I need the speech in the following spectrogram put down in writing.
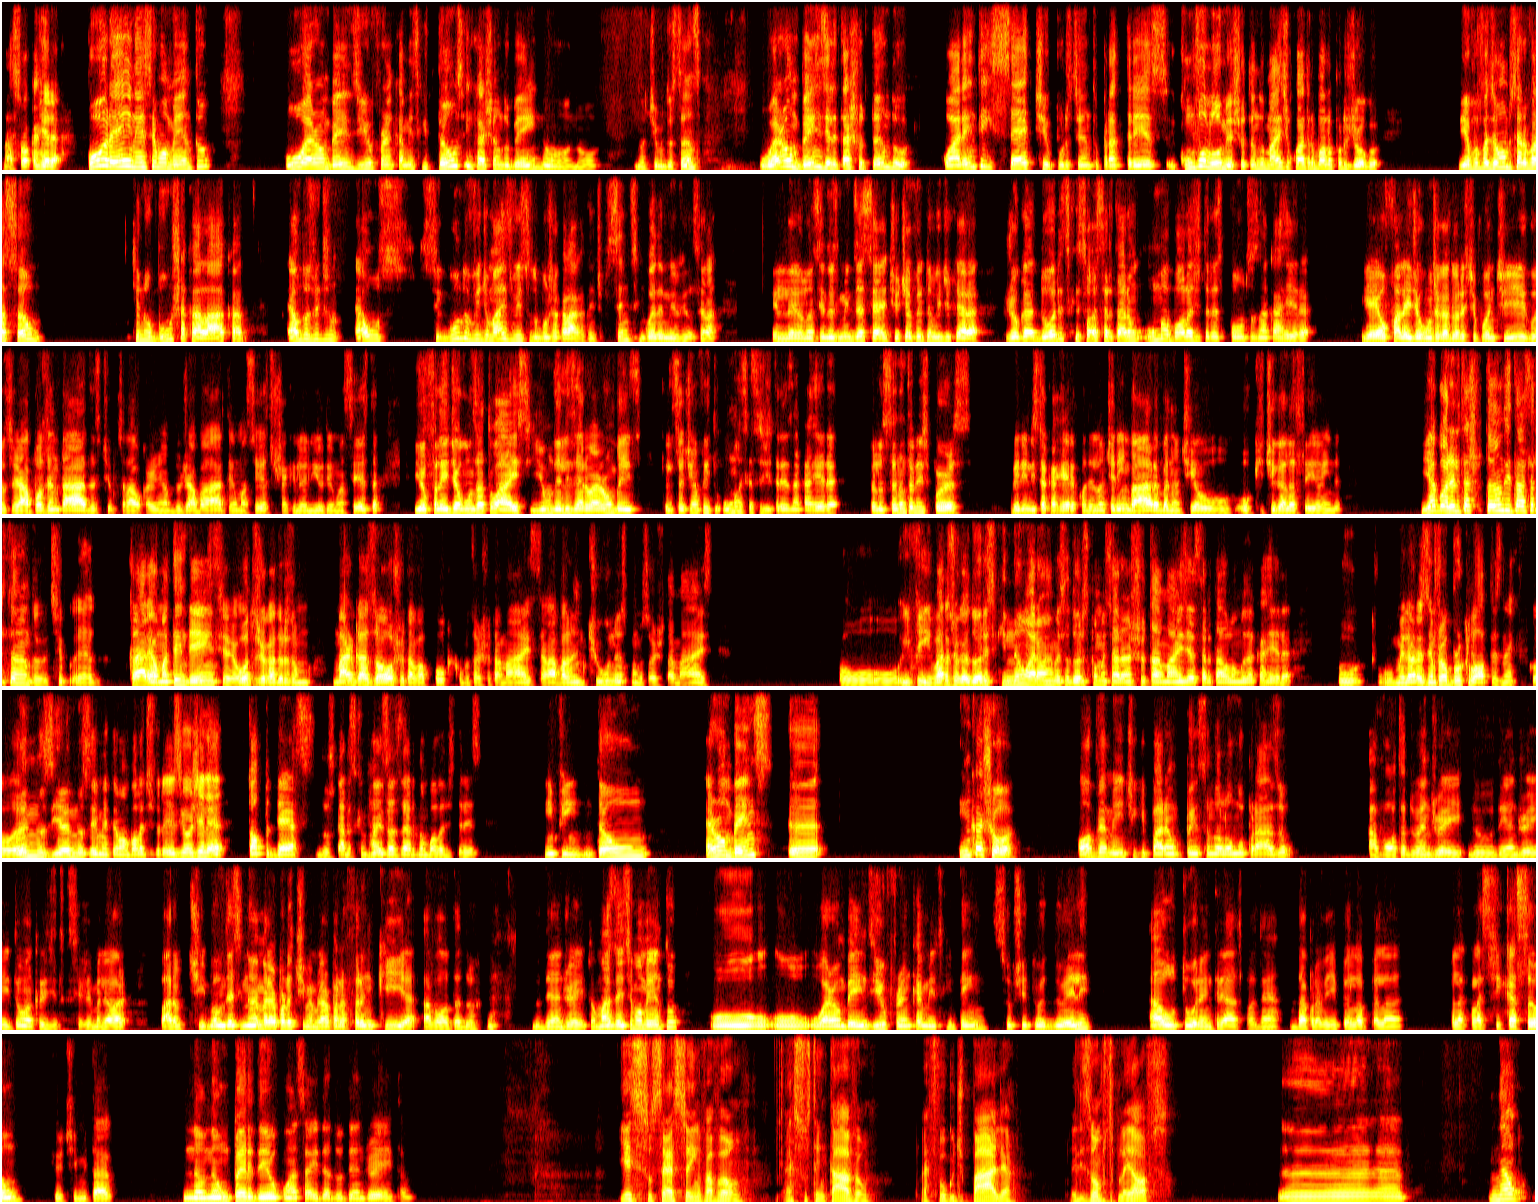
da sua carreira. Porém, nesse momento, o Aaron Baines e o Frank Kaminsky estão se encaixando bem no, no, no, time do Suns. O Aaron Baines ele está chutando 47% para 3, com volume, chutando mais de 4 bolas por jogo. E eu vou fazer uma observação que no Boom Shakalaka é um dos vídeos, é os segundo vídeo mais visto do Buncha Calaca, tem tipo 150 mil views, sei lá. Eu lancei em 2017. Eu tinha feito um vídeo que era jogadores que só acertaram uma bola de três pontos na carreira. E aí eu falei de alguns jogadores, tipo, antigos, já aposentados, tipo, sei lá, o Kareem Abdul-Jabbar tem uma cesta, o Shaquille O'Neal tem uma cesta, e eu falei de alguns atuais, e um deles era o Aaron Bates, que ele só tinha feito uma cesta de três na carreira pelo San Antonio Spurs, bem no início da carreira, quando ele não tinha nem barba, não tinha o, o Kit Gala feio ainda. E agora ele tá chutando e tá acertando. Tipo, é, Claro, é uma tendência. Outros jogadores, o Margasol chutava pouco, começou a chutar mais, sei lá, Valantunas começou a chutar mais. O, enfim, vários jogadores que não eram arremessadores começaram a chutar mais e acertar ao longo da carreira. O, o melhor exemplo é o Brook Lopes, né? Que ficou anos e anos sem meter uma bola de três e hoje ele é top 10 dos caras que mais acertam bola de três. Enfim, então, Aaron Baines uh, encaixou. Obviamente que para pensando a longo prazo, a volta do, Andre, do DeAndre Ayton, acredito que seja melhor para o time. Vamos dizer assim, não é melhor para o time, é melhor para a franquia a volta do, do DeAndre Ayton. Mas nesse momento, o, o, o Aaron Baines e o Frank Kaminsky têm substituído ele à altura, entre aspas, né? Dá para ver pela, pela, pela classificação que o time tá, não, não perdeu com a saída do DeAndre Ayton. E esse sucesso, hein, Vavão? É sustentável? É fogo de palha? Eles vão para os playoffs? Uh, não,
